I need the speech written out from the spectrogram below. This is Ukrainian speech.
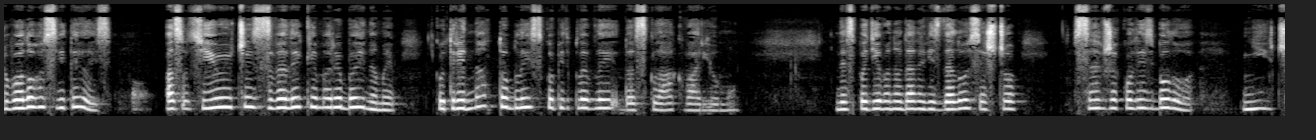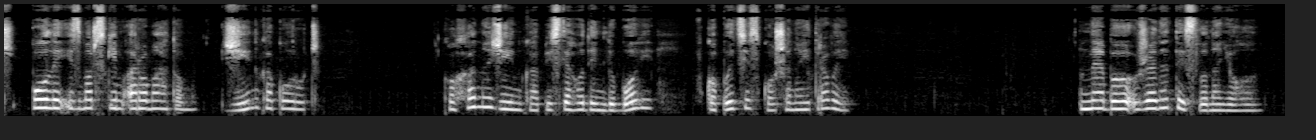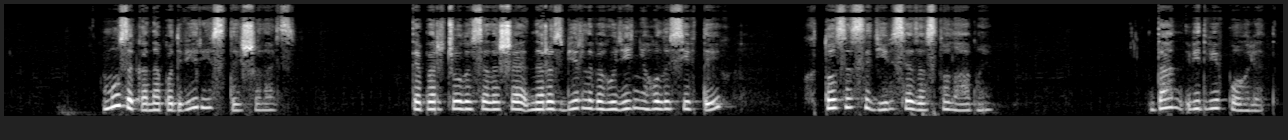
волого світились, асоціюючись з великими рибинами, котрі надто близько підпливли до скла акваріуму. Несподівано Данові здалося, що все вже колись було ніч, поле із морським ароматом, жінка поруч. Кохана жінка після годин любові в копиці скошеної трави. Небо вже натисло на нього. Музика на подвір'ї стишилась. Тепер чулося лише нерозбірливе гудіння голосів тих, хто засидівся за столами. Дан відвів погляд.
